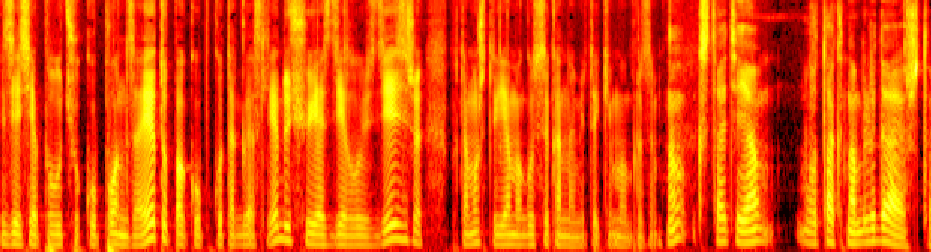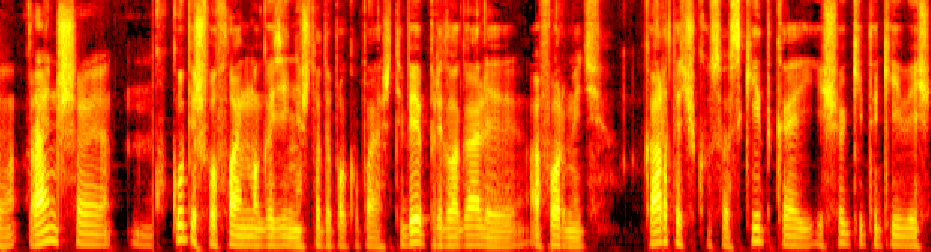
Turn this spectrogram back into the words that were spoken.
здесь я получу купон за эту покупку, тогда следующую я сделаю здесь же, потому что я могу сэкономить таким образом. Ну, кстати, я вот так наблюдаю, что раньше купишь в оффлайн магазине что-то покупаешь, тебе предлагали оформить карточку со скидкой, еще какие-то такие вещи.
